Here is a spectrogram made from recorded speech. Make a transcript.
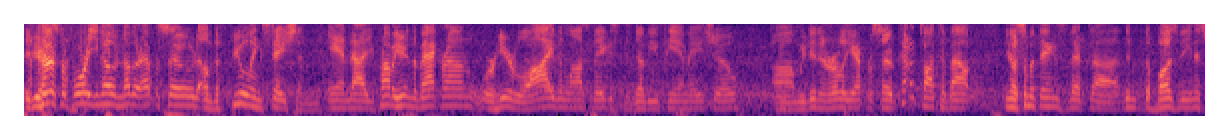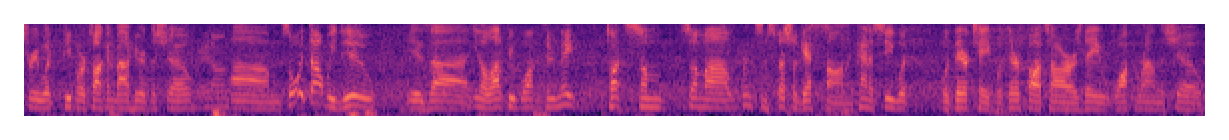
if you heard us before, you know another episode of the Fueling Station, and uh, you probably hear in the background we're here live in Las Vegas at the WPMA show. Um, we did an earlier episode, kind of talked about you know some of the things that uh, been the buzz of the industry, what people are talking about here at the show. Right. Um, so what we thought we'd do is uh, you know a lot of people walking through, maybe talk to some some uh, bring some special guests on and kind of see what what their take, what their thoughts are as they walk around the show.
